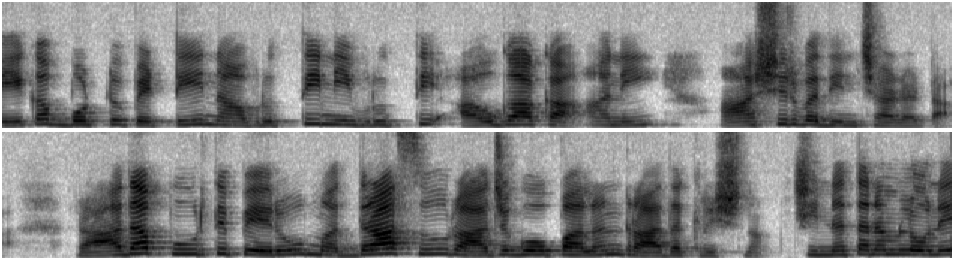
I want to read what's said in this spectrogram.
మేకప్ బొట్టు పెట్టి నా వృత్తి నీ వృత్తి అవుగాక అని ఆశీర్వదించాడట. రాధా పూర్తి పేరు మద్రాసు రాజగోపాలన్ రాధాకృష్ణ. చిన్నతనంలోనే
